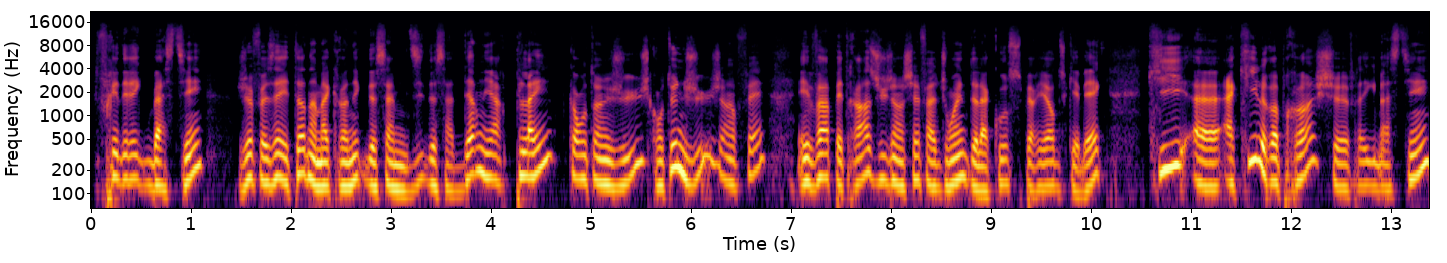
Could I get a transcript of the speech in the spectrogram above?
Frédéric Bastien. Je faisais état dans ma chronique de samedi de sa dernière plainte contre un juge, contre une juge en fait, Eva Petras, juge en chef adjointe de la Cour supérieure du Québec, qui, euh, à qui il reproche, euh, Frédéric Bastien,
